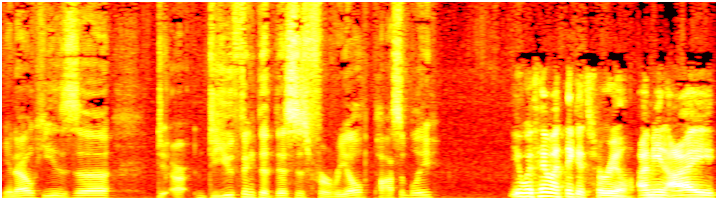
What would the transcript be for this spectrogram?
You know, he's. Uh, do, are, do you think that this is for real? Possibly. Yeah, with him, I think it's for real. I mean, I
